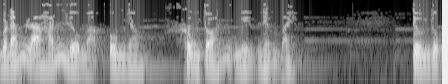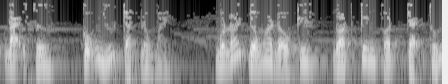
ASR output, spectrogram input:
Một đám là hắn liều mạng ôm nhau, Không toán bị ném bay. Tiểu nhục đại sư cũng nhíu chặt lông mày, Muốn nói tiểu ma đầu kia đoạt kinh Phật chạy trốn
